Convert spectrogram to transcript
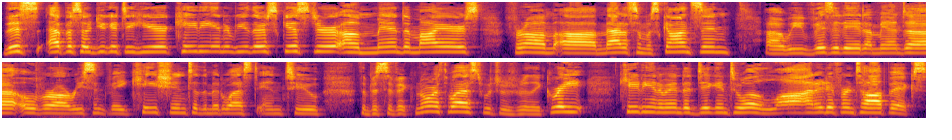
This episode, you get to hear Katie interview their skister Amanda Myers from uh, Madison, Wisconsin. Uh, we visited Amanda over our recent vacation to the Midwest and to the Pacific Northwest, which was really great. Katie and Amanda dig into a lot of different topics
